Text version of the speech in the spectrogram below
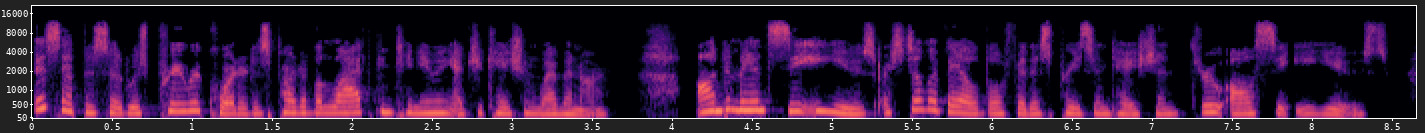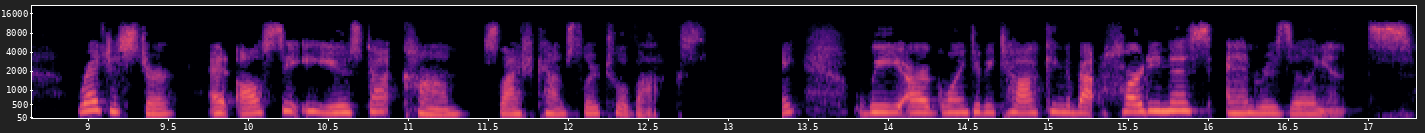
This episode was pre recorded as part of a live continuing education webinar. On demand CEUs are still available for this presentation through AllCEUs. Register at allceus.com slash counselor toolbox. We are going to be talking about hardiness and resilience.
